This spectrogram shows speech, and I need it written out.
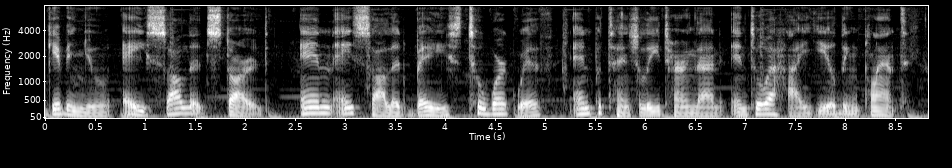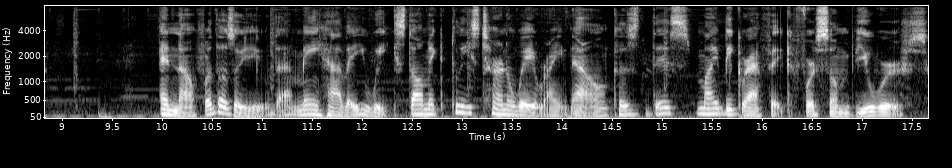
giving you a solid start and a solid base to work with and potentially turn that into a high yielding plant. And now for those of you that may have a weak stomach, please turn away right now because this might be graphic for some viewers.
